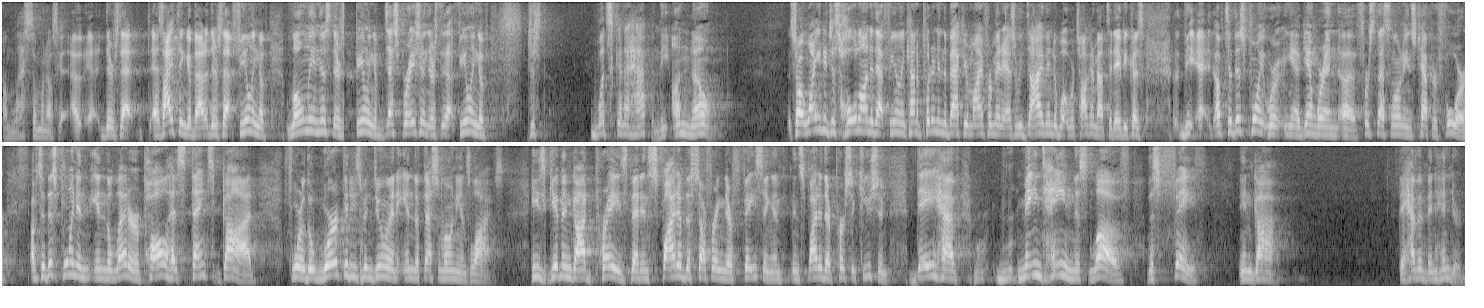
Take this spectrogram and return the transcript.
Unless someone else, uh, uh, there's that, as I think about it, there's that feeling of loneliness, there's that feeling of desperation, there's that feeling of just what's going to happen, the unknown. So I want you to just hold on to that feeling, kind of put it in the back of your mind for a minute as we dive into what we're talking about today, because the, up to this point, we're, you know, again, we're in uh, 1 Thessalonians chapter 4. Up to this point in, in the letter, Paul has thanked God for the work that he's been doing in the Thessalonians' lives. He's given God praise that in spite of the suffering they're facing and in spite of their persecution, they have maintained this love, this faith in God. They haven't been hindered.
